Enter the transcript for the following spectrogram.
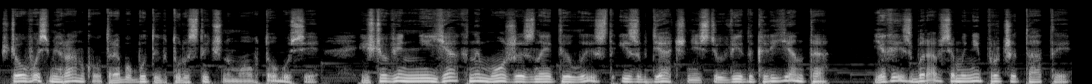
що о восьмій ранку треба бути в туристичному автобусі, і що він ніяк не може знайти лист із вдячністю від клієнта, який збирався мені прочитати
